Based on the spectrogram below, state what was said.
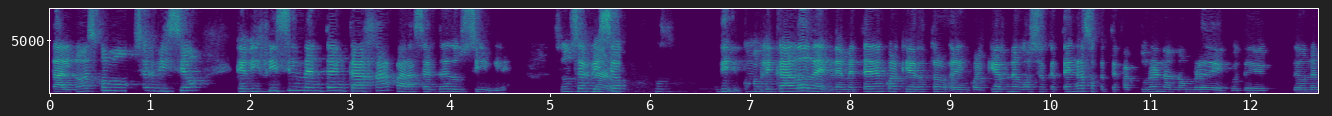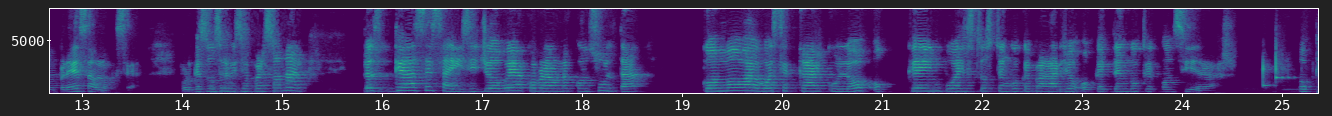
tal, ¿no? Es como un servicio que difícilmente encaja para ser deducible. Es un servicio complicado de, meter en cualquier otro, en cualquier negocio que tengas o que te facturen a nombre de, de una empresa o lo que sea, porque es un servicio personal. Entonces, ¿qué haces ahí? Si yo voy a cobrar una consulta, ¿cómo hago ese cálculo o qué impuestos tengo que pagar yo o qué tengo que considerar? Ok,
